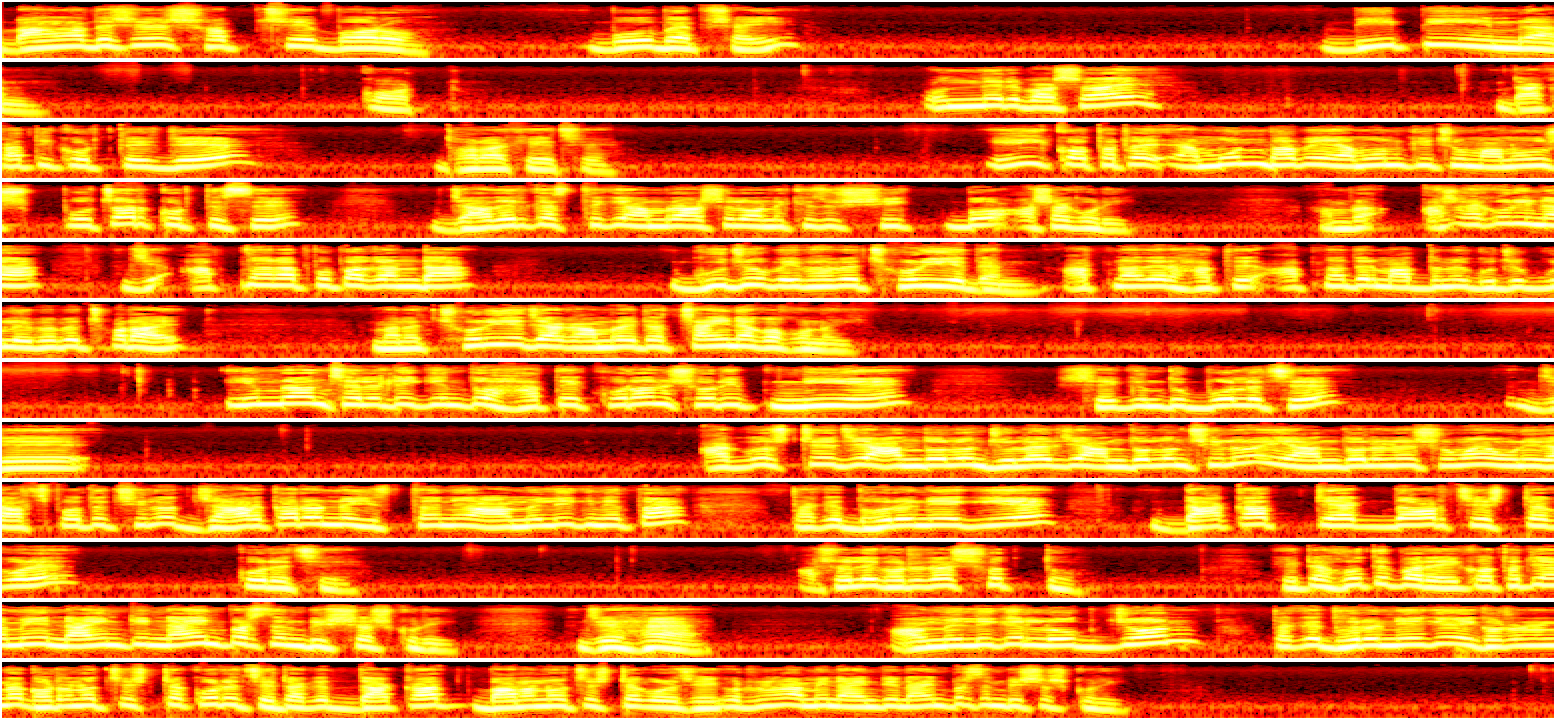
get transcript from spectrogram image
বাংলাদেশের সবচেয়ে বড় বউ ব্যবসায়ী বিপি ইমরান কট। অন্যের বাসায় ডাকাতি করতে যেয়ে ধরা খেয়েছে। এই কথাটা এমনভাবে এমন কিছু মানুষ প্রচার করতেছে যাদের কাছ থেকে আমরা আসলে অনেক কিছু শিখব, আশা করি। আমরা আশা করি না যে আপনারা প্রোপাগান্ডা গুজব এভাবে ছড়িয়ে দেন। আপনাদের হাতে, আপনাদের মাধ্যমে গুজবগুলো এভাবে ছড়ায়। মানে ছড়িয়ে যাক, আমরা এটা চাই না কখনোই। ইমরান ছেলেটি কিন্তু হাতে কোরআন শরীফ নিয়ে সে কিন্তু বলেছে যে আগস্টে যে আন্দোলন, জুলাইয়ের যে আন্দোলন ছিল, এই আন্দোলনের সময় উনি রাজপথে ছিল, যার কারণে স্থানীয় আওয়ামী লীগ নেতা তাকে ধরে নিয়ে গিয়ে ডাকাত ট্যাগ দেওয়ার চেষ্টা করে করেছে। আসলে ঘটনাটা সত্য। এটা হতে পারে এই কথাটি আমি নাইনটি নাইন পার্সেন্ট বিশ্বাস করি যে হ্যাঁ আওয়ামী লীগের লোকজন তাকে ধরে নিয়ে গিয়ে এই ঘটনাটা ঘটানোর চেষ্টা করেছে, তাকে ডাকাত বানানোর চেষ্টা করেছে। এই ঘটনা আমি নাইনটি নাইন পার্সেন্ট বিশ্বাস করি।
